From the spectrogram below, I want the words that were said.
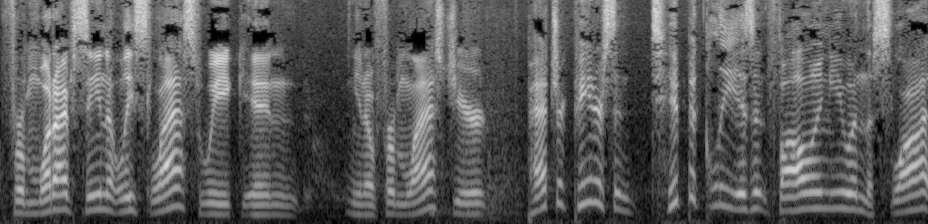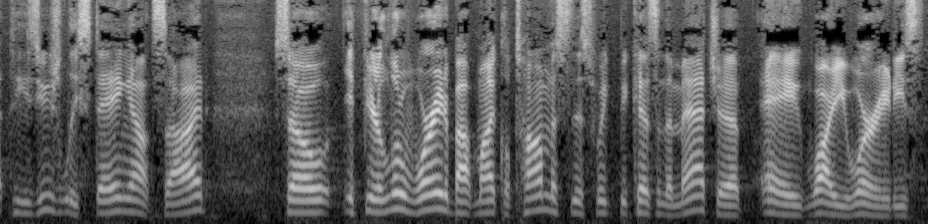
from what I've seen, at least last week, and, you know, from last year, Patrick Peterson typically isn't following you in the slot. He's usually staying outside. So if you're a little worried about Michael Thomas this week because of the matchup, A, why are you worried? He's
